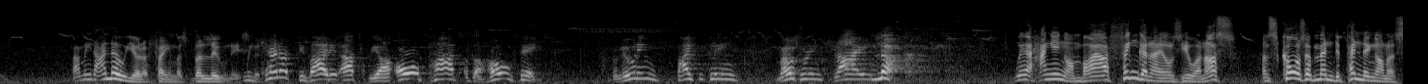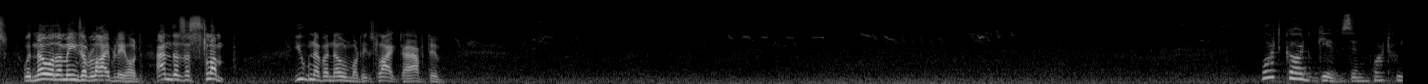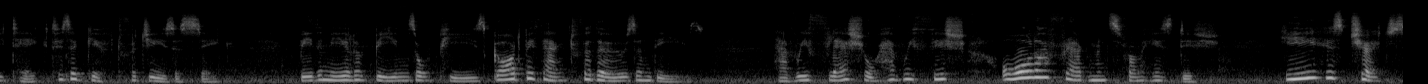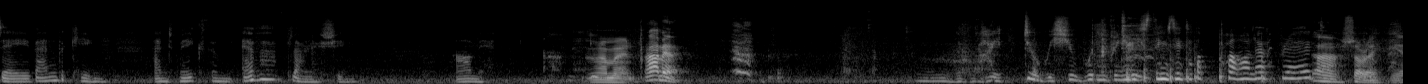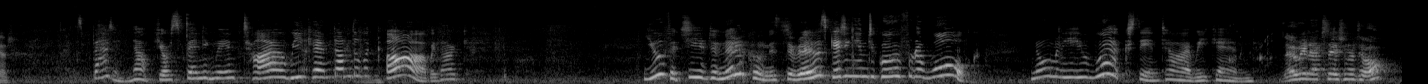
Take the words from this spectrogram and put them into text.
I mean, I know you're a famous balloonist, We but... cannot divide it up. We are all part of the whole thing. Ballooning, bicycling, motoring, flying. Look! We're hanging on by our fingernails, you and us, and scores of men depending on us, with no other means of livelihood, and there's a slump. You've never known what it's like to have to... What God gives and what we take, 'tis a gift for Jesus' sake. Be the meal of beans or peas, God be thanked for those and these. Have we flesh or have we fish, all are fragments from his dish. He his church save and the king, and make them ever flourishing. Amen. Amen. Amen. Amen. Oh, I do wish you wouldn't bring these things into the parlor, Fred. Ah, sorry, yes. It's bad enough you're spending the entire weekend under the car without. You've achieved a miracle, Mr. Rolls, getting him to go for a walk. Normally he works the entire weekend. No relaxation at all?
